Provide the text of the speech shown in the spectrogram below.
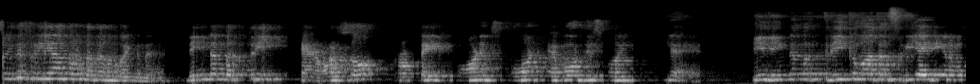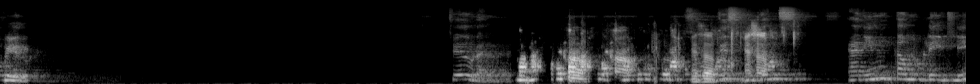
so ഇത് ഫ്രീ ആണെന്നുകൊണ്ട് എന്താ സംഭവിക്കുന്നത്. Link number three can also rotate on it's on about this point അല്ലേ ഈ ലിങ്ക് നമ്പർ ത്രീക്ക് മാത്രം ഫ്രീ ആയിട്ട് ഇങ്ങനെ മൂവ് ചെയ്തു ചെയ്തൂടെ an ഇൻകംപ്ലീറ്റ്ലി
